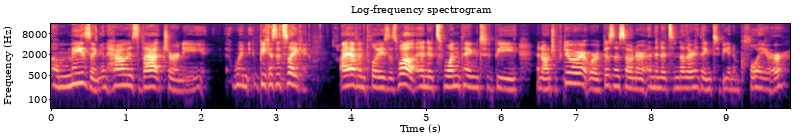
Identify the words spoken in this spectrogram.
Amazing. And how is that journey? When because it's like I have employees as well, and it's one thing to be an entrepreneur or a business owner, and then it's another thing to be an employer.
